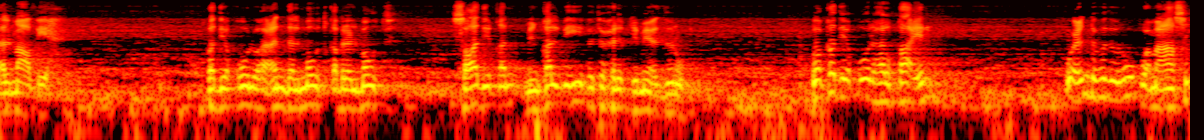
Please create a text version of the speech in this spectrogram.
الماضية. قد يقولها عند الموت قبل الموت صادقا من قلبه فتحرق جميع الذنوب. وقد يقولها القائل وعنده ذنوب ومعاصي.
